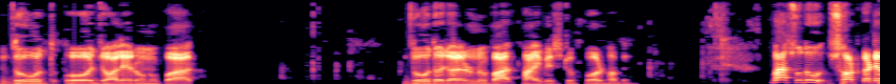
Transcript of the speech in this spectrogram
দুধ ও জলের অনুপাত, দুধ ও জলের অনুপাত ফাইভ ইস টু ফোর হবে। বা শুধু শর্টকাটে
